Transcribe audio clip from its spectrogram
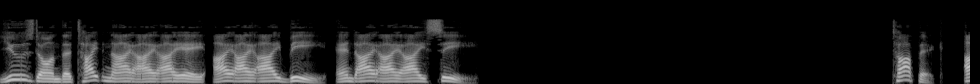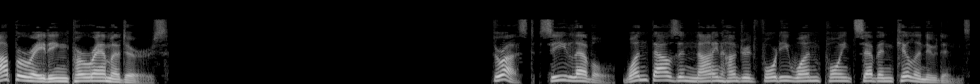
used on the Titan IIIA, IIIB, and IIIC. Topic: Operating parameters. Thrust sea level 1941.7 kilonewtons.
